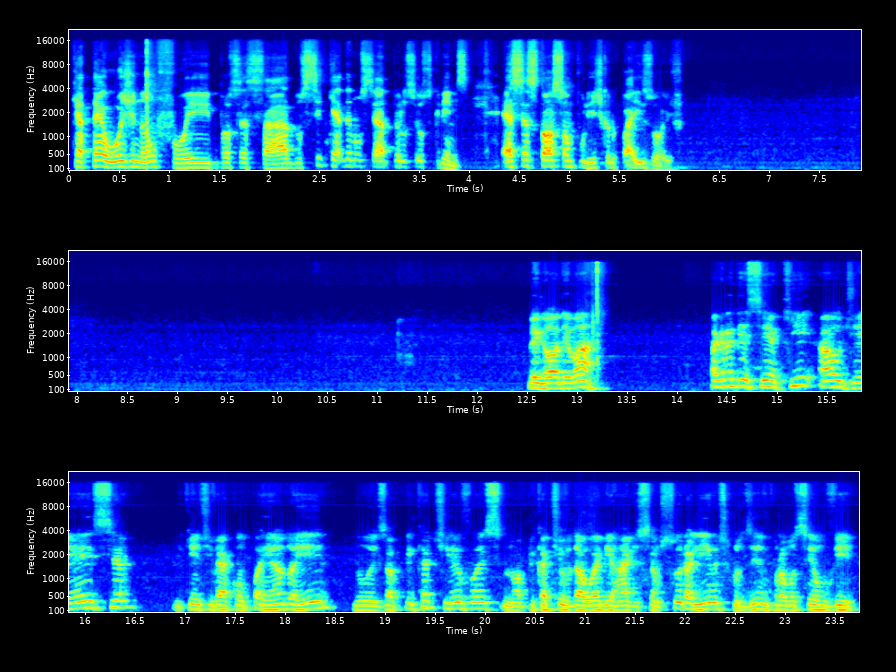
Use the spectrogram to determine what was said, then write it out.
que até hoje não foi processado, sequer denunciado pelos seus crimes. Essa é a situação política do país hoje. Legal, Ademar. Agradecer aqui a audiência de quem estiver acompanhando aí nos aplicativos, no aplicativo da Web Rádio Censura Livre, exclusivo para você ouvir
